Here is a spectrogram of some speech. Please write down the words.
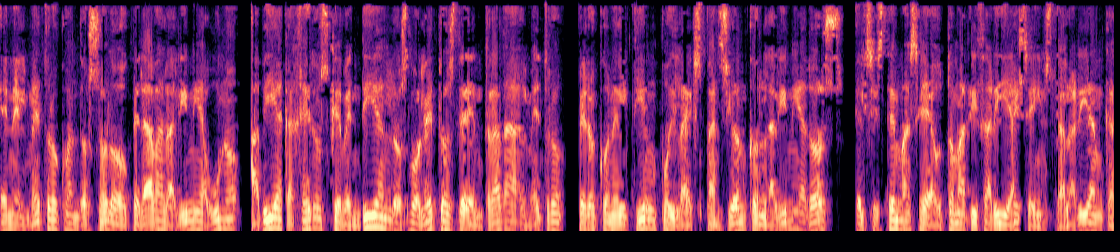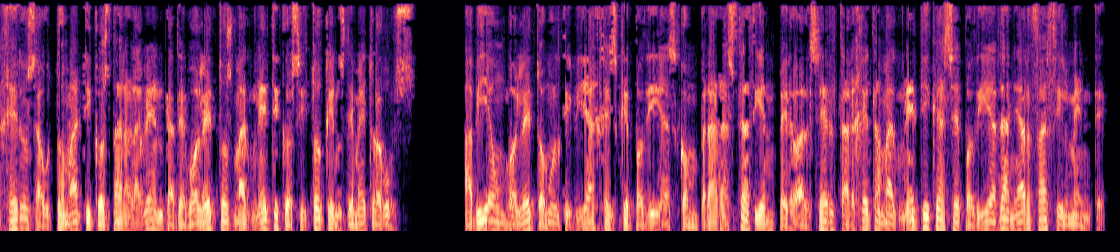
En el metro cuando solo operaba la línea 1, había cajeros que vendían los boletos de entrada al metro, pero con el tiempo y la expansión con la línea 2, el sistema se automatizaría y se instalarían cajeros automáticos para la venta de boletos magnéticos y tokens de Metrobús. Había un boleto multiviajes que podías comprar hasta 100 pero al ser tarjeta magnética se podía dañar fácilmente.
